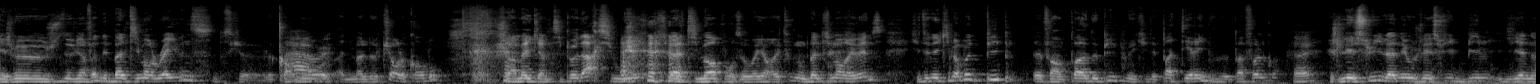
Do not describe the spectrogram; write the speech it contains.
et je, me- je deviens fan des Baltimore Ravens parce que le corbeau Ah animal de cœur le corbeau. Je suis un mec un petit peu dark si vous voulez. Baltimore pour The Wire et tout donc Baltimore Ravens qui était une équipe un peu de pipe enfin pas de pipe mais qui était pas terrible pas folle quoi. Ouais. je les suis, l'année où je les suis, bim, ils deviennent,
